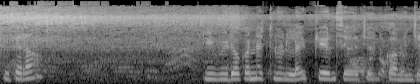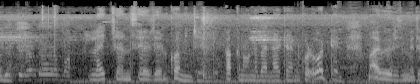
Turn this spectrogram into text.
చూసారా? ఈ వీడియో కన్నా నచ్చిన లైక్ చేయండి షేర్ చేయండి కామెంట్ చేయండి. లైక్ చేయండి షేర్ చేయండి కామెంట్ చేయండి. పక్కన ఉన్న బెల్ ఐకాన్ కూడా కొట్టండి. మా వీడియోస్ మీద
